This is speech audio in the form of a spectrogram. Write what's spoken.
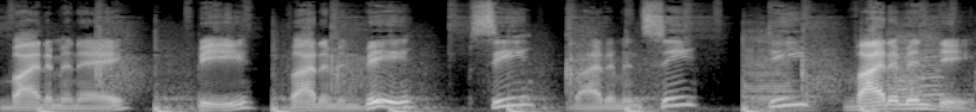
Vitamin A. B. Vitamin B. C. Vitamin C. D. Vitamin D.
